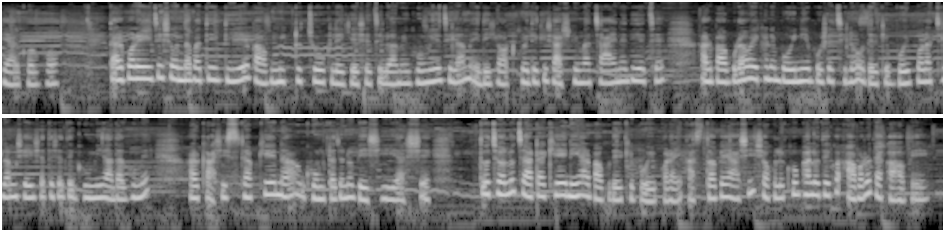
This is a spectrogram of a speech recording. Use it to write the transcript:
শেয়ার করব। তারপরে এই যে সন্ধ্যাবাতি দিয়ে বাবু একটু চোখ লেগে এসেছিল। আমি ঘুমিয়েছিলাম, এদিকে হট করে দেখি শাশুড়ি মা চা এনে দিয়েছে। আর বাবুরাও এখানে বই নিয়ে বসেছিল, ওদেরকে বই পড়াচ্ছিলাম, সেই সাথে সাথে ঘুমিয়ে আধা ঘুমে। আর কাশির স্টাফ খেয়ে না ঘুমটা যেন বেশিই আসছে তো চলো চাটা খেয়ে নিই আর বাবুদেরকে বই পড়াই। আজ তবে আসি, সকলে খুব ভালো থেকো, আবারও দেখা হবে।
